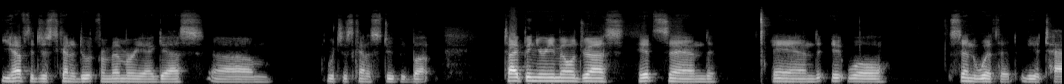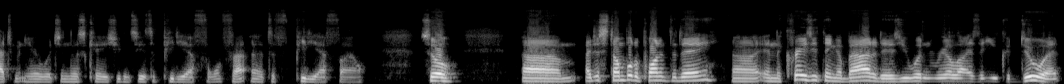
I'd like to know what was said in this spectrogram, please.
you have to just kind of do it from memory, I guess. Um, which is kind of stupid, but type in your email address, hit send, and it will send with it the attachment here, which in this case you can see it's a PDF uh, it's a PDF file. So um, I just stumbled upon it today, uh, and the crazy thing about it is you wouldn't realize that you could do it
